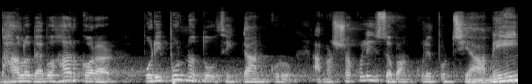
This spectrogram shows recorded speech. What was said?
ভালো ব্যবহার করার পরিপূর্ণ তৌফিক দান করুক। আমরা সকলেই জবান খুলে পড়ছি, আমিন।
